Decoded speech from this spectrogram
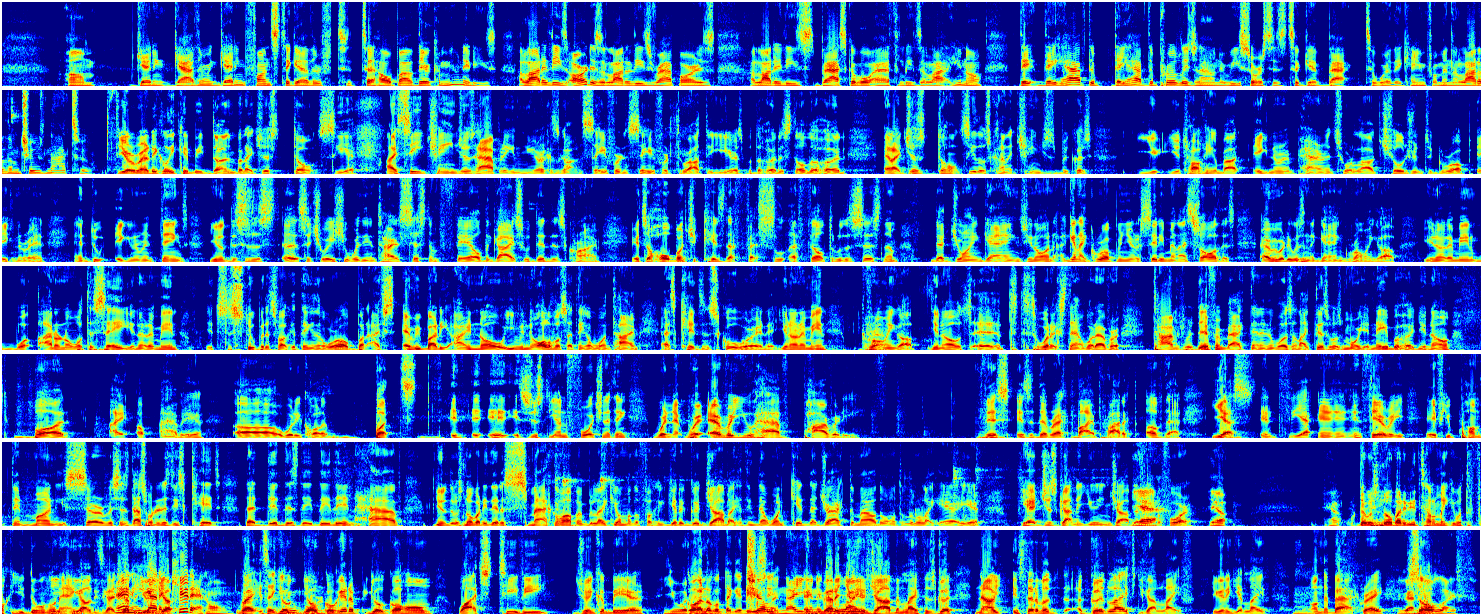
um, getting gathering getting funds together to, to help out their communities a lot of these artists a lot of these rap artists a lot of these basketball athletes a lot you know they they have the they have the privilege now and the resources to give back to where they came from and a lot of them choose not to theoretically could be done, but I just don't see it. I see changes happening. in New York has gotten safer and safer throughout the years, but the hood is still the hood, and I just don't see those kind of changes because you, you're talking about ignorant parents who allow children to grow up ignorant and do ignorant things. You know, this is a situation where the entire system failed the guys who did this crime. It's a whole bunch of kids that, fe- sl- uh, fell through the system that joined gangs. You know, and again, I grew up in New York City, man. I saw this. Everybody was in the gang growing up. You know what I mean? What I don't know what to say. You know what I mean? It's the stupidest fucking thing in the world. But I've everybody I know, even all of us, I think at one time as kids in school were in it. You know what I mean? Growing up, you know, it's, uh, to what extent, whatever. Times were different back then, and it wasn't like this. It was more your neighborhood, you know. But I, oh, I have it here. Uh, what do you call it? But it, it, it's just the unfortunate thing. When, wherever you have poverty, this is a direct byproduct of that. Yes, in, the, in, theory, if you pumped in money, services, that's what it is. These kids that did this, they, they, they didn't have, you know, there was nobody there to smack them up and be like, yo, motherfucker, get a good job. Like, I think that one kid that dragged them out, the one with the little, like, hair here, he had just gotten a union job the yeah night before. yep yep There was nobody to tell him, like, what the fuck are you doing going to hang out with these guys? You and a he got a job. kid at home. Right. It's like, yo, yo, go get a, yo, go home, watch TV, drink a beer. You go ahead and take it easy. chilling. Now you're and you got a do union job and life is good. Now, instead of a, a good life, you got life. You're going to get life mm. on the back, right? you got So- no life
